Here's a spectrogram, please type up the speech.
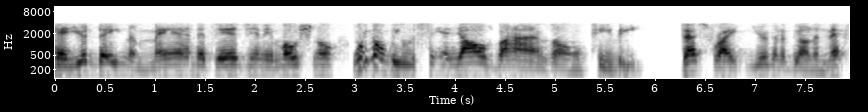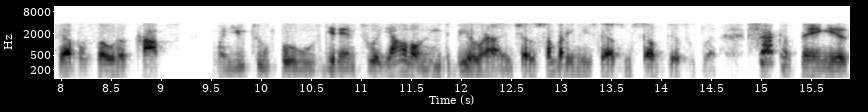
and you're dating a man that's edgy and emotional, we're gonna be seeing y'all's behinds on TV. That's right. You're going to be on the next episode of Cops when you two fools get into it. Y'all don't need to be around each other. Somebody needs to have some self discipline. Second thing is,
